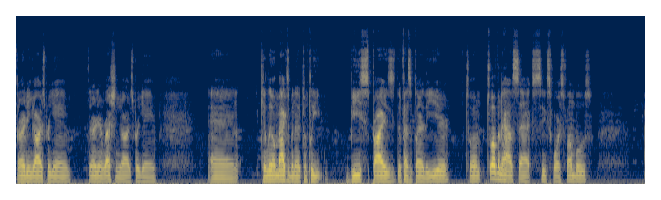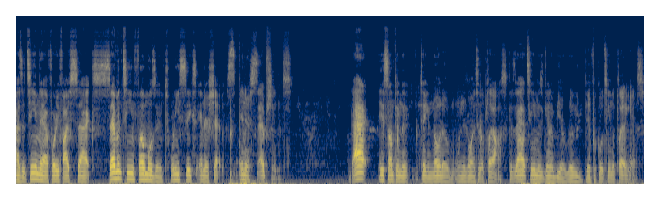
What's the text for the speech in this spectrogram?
third in yards per game, third in rushing yards per game, and Khalil Mack's been a complete Beast prize defensive player of the year, 12, 12 and a half sacks, six forced fumbles. As a team, they have 45 sacks, 17 fumbles, and 26 intercepts, interceptions. That is something to take note of when you're going to the playoffs because that team is going to be a really difficult team to play against.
